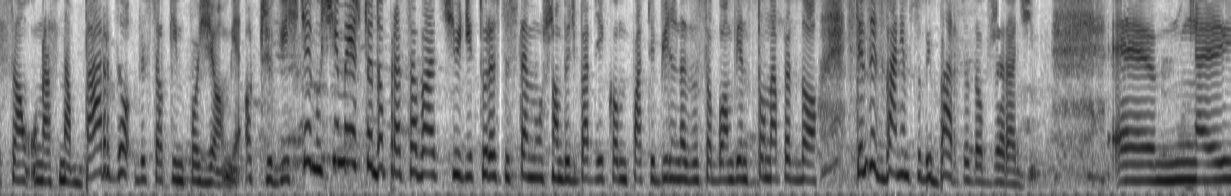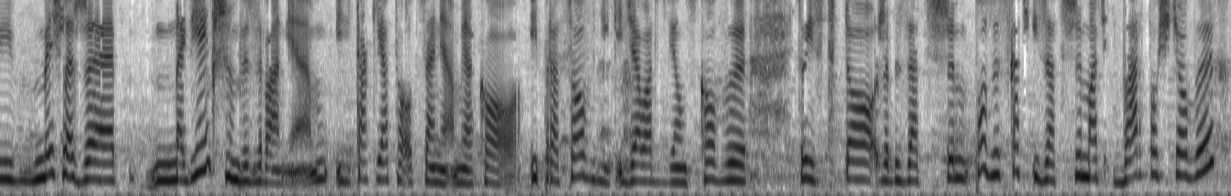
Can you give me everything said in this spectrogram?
są u nas na bardzo wysokim poziomie. Oczywiście musimy jeszcze dopracować, niektóre systemy muszą być bardziej kompatybilne ze sobą, więc to na pewno z tym wyzwaniem sobie bardzo dobrze radzimy. Myślę, że największym wyzwaniem, i tak ja to oceniam jako i pracownik, i działacz związkowy, to jest to, żeby pozyskać i zatrzymać wartościowych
